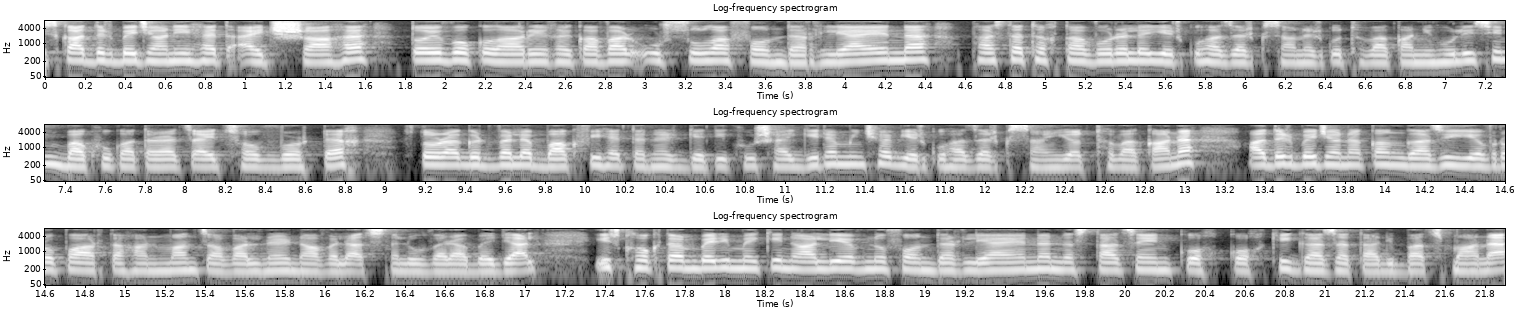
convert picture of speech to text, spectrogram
Իսկ Ադրբեջանի հետ այդ շահը կլարի ղեկավար Ուրսուլա ֆոն դեր Լյայենը փաստաթղթավորել է 2022 թվականի հուլիսին Բաքու կատարած այցով, որտեղ ստորագրվել է Բաքվի հետ էներգետիկ հուշագիրը մինչև 2027 թվականը ադրբեջանական գազի Եվրոպա արտահանման ծավալներն ավելացնելու վերաբերյալ։ Իսկ հոկտեմբերի 1-ին Ալիևն ու ֆոն դեր Լյայենը նստած էին կողք կողքի գազատարի բացմանը։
